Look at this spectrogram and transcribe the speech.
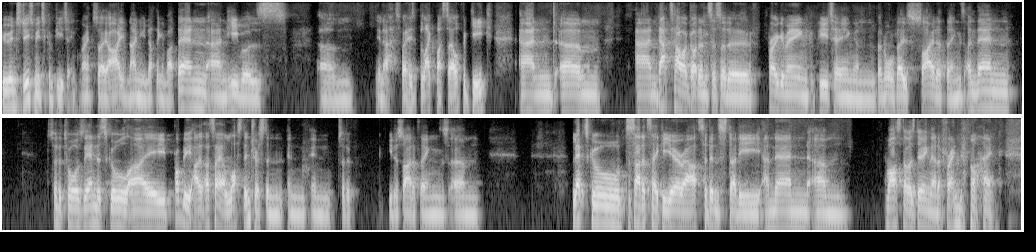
who introduced me to computing, right? So I, I knew nothing about then, and he was, um, you know, I suppose like myself, a geek, and um, and that's how I got into sort of programming, computing, and and all those side of things. And then, sort of towards the end of school, I probably I'd say I lost interest in in in sort of either side of things. Um, left school, decided to take a year out, so didn't study, and then um, whilst I was doing that, a friend of mine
